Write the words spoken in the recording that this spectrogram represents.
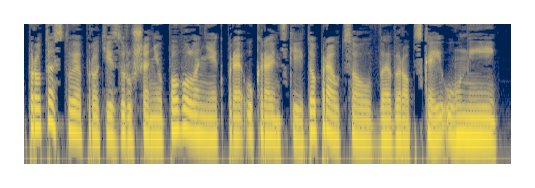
protestuje proti zrušeniu povoleniek pre ukrajinských dopravcov v Európskej únii.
